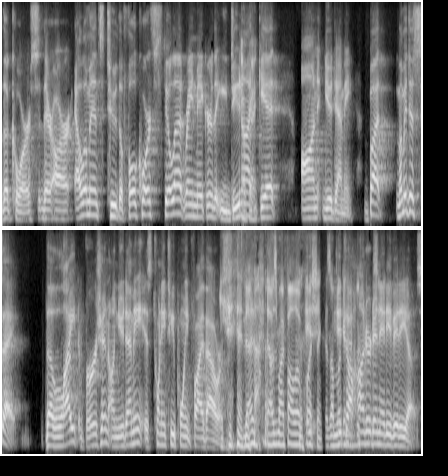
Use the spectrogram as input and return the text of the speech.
the course. There are elements to the full course still at Rainmaker that you do not Okay. get on Udemy. But let me just say, the light version on Udemy is 22.5 hours. that, that was my follow up question because I'm It's looking at 180 videos.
